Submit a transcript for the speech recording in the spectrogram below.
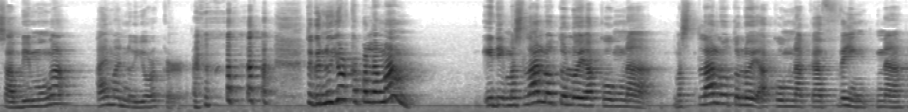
sabi mo nga, I'm a New Yorker. Taga New York ka pala, ma'am. Idi, mas lalo tuloy akong na, mas lalo tuloy akong naka-think na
